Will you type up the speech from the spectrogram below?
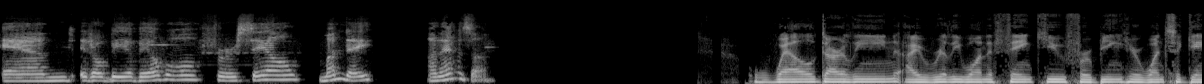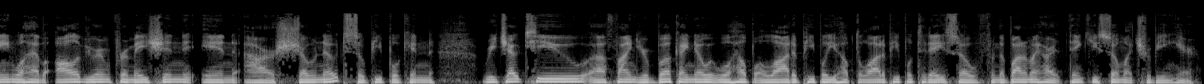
and it'll be available for sale Monday on Amazon. Well, Darlene, I really want to thank you for being here once again. We'll have all of your information in our show notes so people can reach out to you, uh, find your book. I know it will help a lot of people. You helped a lot of people today. So, from the bottom of my heart, thank you so much for being here.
